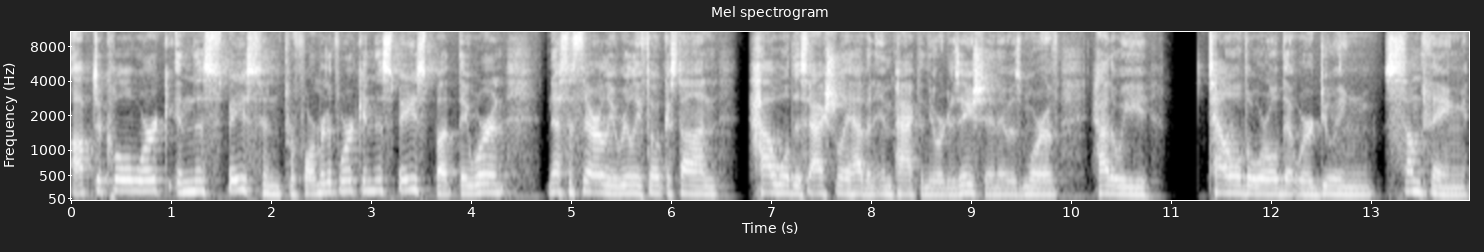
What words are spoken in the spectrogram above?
optical work in this space and performative work in this space, but they weren't necessarily really focused on how will this actually have an impact in the organization. It was more of how do we tell the world that we're doing something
